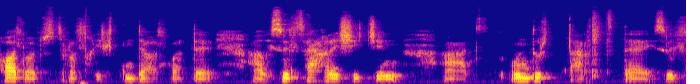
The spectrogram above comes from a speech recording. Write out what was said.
хоол боловсруулах эргэтэнтэй холбоотой а эсвэл сахарын шижин өндөр даралттай эсвэл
